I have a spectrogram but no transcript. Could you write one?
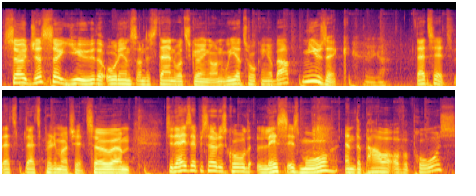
So just so you, the audience, understand what's going on, we are talking about music. There you go. That's it. That's that's pretty much it. So um, today's episode is called "Less Is More" and the power of a pause,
